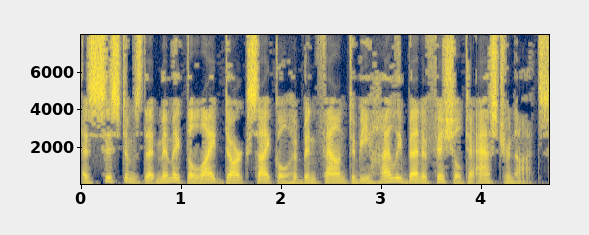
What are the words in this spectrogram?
as systems that mimic the light-dark cycle have been found to be highly beneficial to astronauts.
